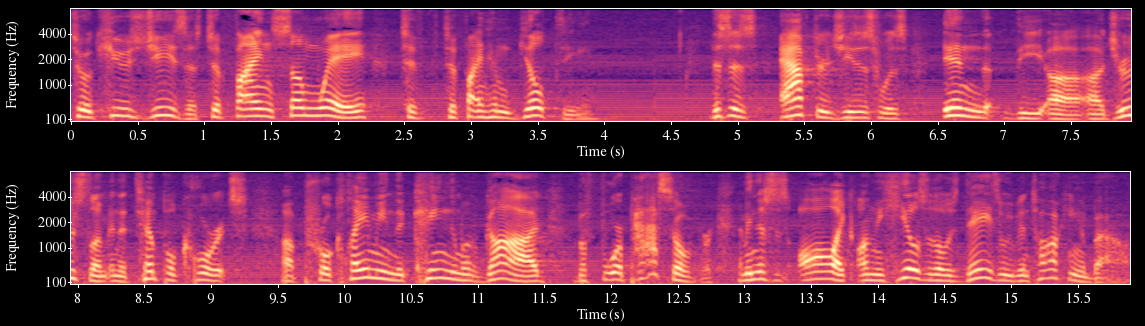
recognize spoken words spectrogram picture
to accuse Jesus, to find some way to, to find him guilty. This is after Jesus was in the uh, uh, Jerusalem in the temple courts uh, proclaiming the kingdom of God before Passover. I mean, this is all like on the heels of those days that we've been talking about.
